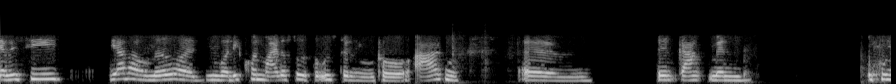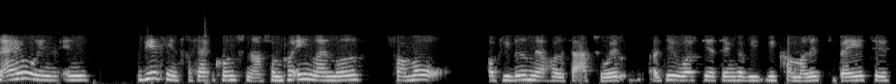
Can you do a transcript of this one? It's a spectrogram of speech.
jeg vil sige, jeg var jo med, og nu var det ikke kun mig, der stod for udstillingen på Arken øh, dengang, men hun er jo en, en virkelig interessant kunstner, som på en eller anden måde formår at blive ved med at holde sig aktuel. Og det er jo også det, jeg tænker, vi, vi kommer lidt tilbage til.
